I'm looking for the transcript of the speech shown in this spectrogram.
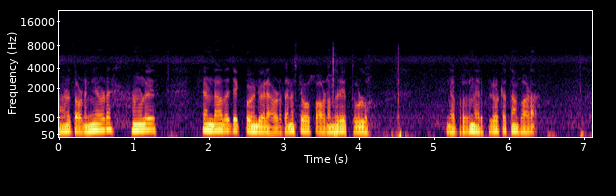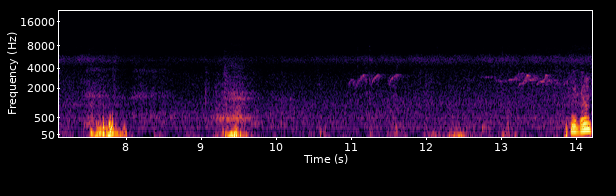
അവിടെ തുടങ്ങിയവിടെ നമ്മൾ രണ്ടാമത്തെ ചെക്ക് പോയിന്റ് വരെ അവിടെ തന്നെ സ്റ്റോപ്പ് അവിടം വരെ എത്തുള്ളൂ. എന്റെ അപ്പുറത്ത് നിരപ്പിലോട്ട് എത്താൻ പാടാം. ഇതും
